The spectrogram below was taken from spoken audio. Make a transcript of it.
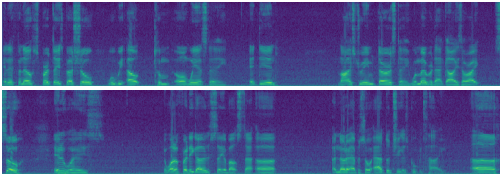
And then FNAF's birthday special will be out to, on Wednesday. And then live stream Thursday. Remember that, guys, alright? So, anyways, what did Freddy got to say about uh another episode after Chica's Poopy Time? Uh,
